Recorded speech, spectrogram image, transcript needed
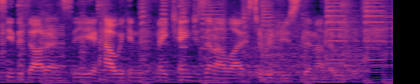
see the data and see how we can make changes in our lives to reduce the amount that we use.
